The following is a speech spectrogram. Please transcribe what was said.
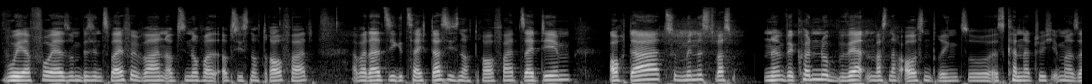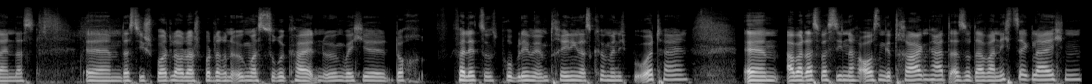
wo ja vorher so ein bisschen Zweifel waren, ob sie noch, ob sie es noch drauf hat. Aber da hat sie gezeigt, dass sie es noch drauf hat. Seitdem auch da zumindest was, ne, wir können nur bewerten, was nach außen dringt. So, es kann natürlich immer sein, dass, ähm, dass die Sportler oder Sportlerinnen irgendwas zurückhalten, irgendwelche doch Verletzungsprobleme im Training, das können wir nicht beurteilen. Ähm, aber das, was sie nach außen getragen hat, also da war nichts dergleichen,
